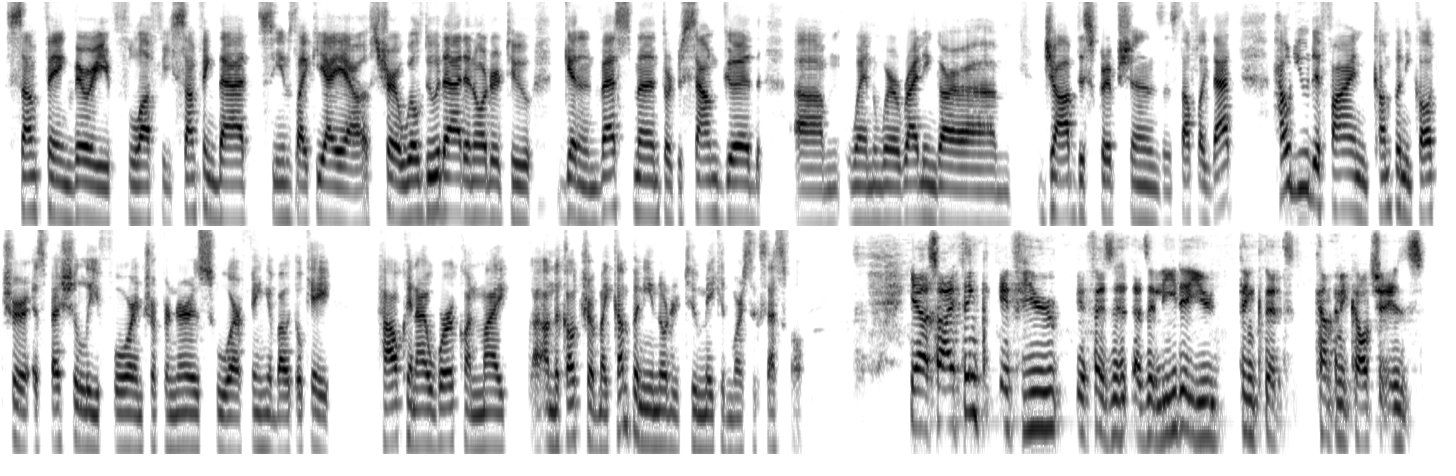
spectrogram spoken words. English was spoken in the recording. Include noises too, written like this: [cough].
something very fluffy, something that seems like, yeah, yeah, sure, we'll do that in order to get an investment or to sound good um, when we're writing our um, job descriptions and stuff like that. How do you define company culture, especially for entrepreneurs who are thinking about, okay, how can I work on my on the culture of my company in order to make it more successful? Yeah, so I think if you if as a as a leader you think that company culture is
